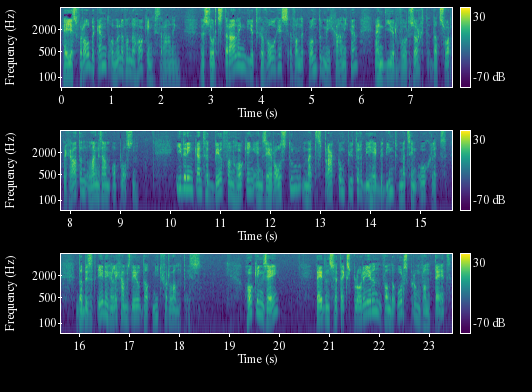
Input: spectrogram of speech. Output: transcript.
Hij is vooral bekend omwille van de Hawkingstraling, een soort straling die het gevolg is van de kwantummechanica en die ervoor zorgt dat zwarte gaten langzaam oplossen. Iedereen kent het beeld van Hawking in zijn rolstoel met de spraakcomputer die hij bedient met zijn ooglid. Dat is het enige lichaamsdeel dat niet verlamd is. Hawking zei: Tijdens het exploreren van de oorsprong van tijd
